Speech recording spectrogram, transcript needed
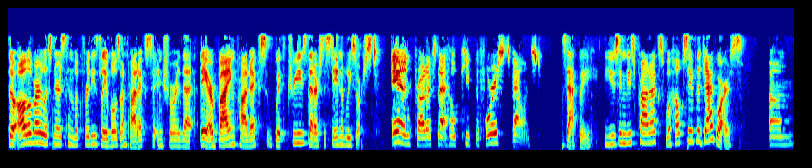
So all of our listeners can look for these labels on products to ensure that they are buying products with trees that are sustainably sourced. And products that help keep the forests balanced. Exactly. Using these products will help save the jaguars. Um,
